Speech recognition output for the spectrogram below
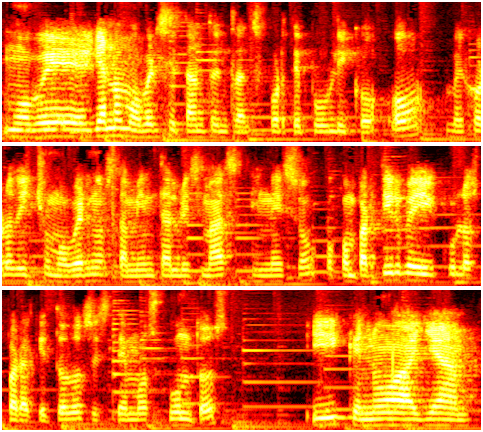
mover, ya no moverse tanto en transporte público o, mejor dicho, movernos también tal vez más en eso o compartir vehículos para que todos estemos juntos y que no haya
